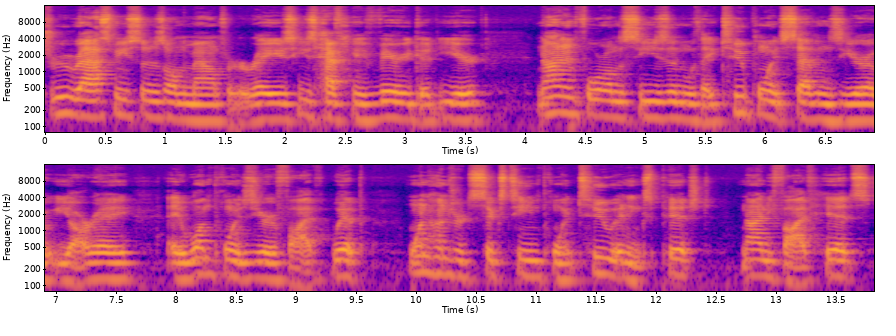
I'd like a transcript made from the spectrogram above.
Drew Rasmussen is on the mound for the Rays. He's having a very good year. 9 and 4 on the season with a 2.70 ERA, a 1.05 whip, 116.2 innings pitched, 95 hits,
